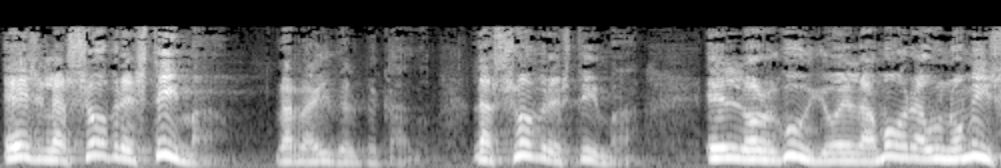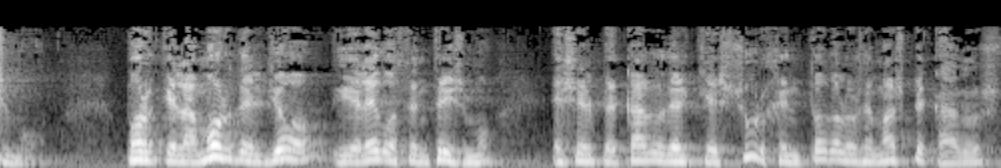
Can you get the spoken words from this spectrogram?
Es la sobreestima, la raíz del pecado. La sobreestima, el orgullo, el amor a uno mismo, porque el amor del yo y el egocentrismo es el pecado del que surgen todos los demás pecados,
